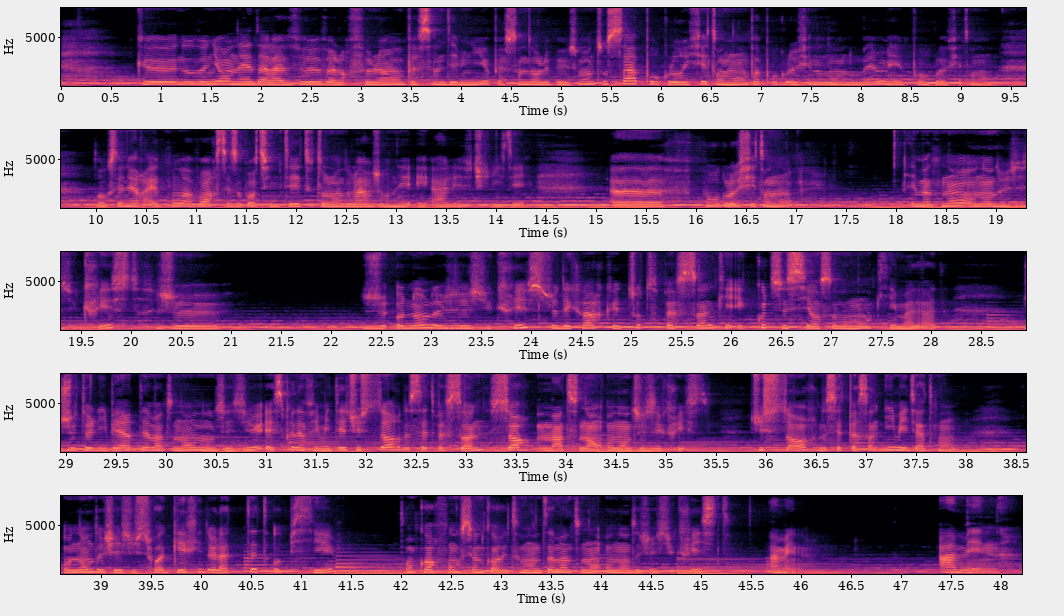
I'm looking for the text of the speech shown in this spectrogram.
que nous venions en aide à la veuve, à l'orphelin, aux personnes démunies, aux personnes dans le besoin. Tout ça pour glorifier ton nom, pas pour glorifier nos noms nous-mêmes, mais pour glorifier ton nom. Donc Seigneur, aide-nous à voir ces opportunités tout au long de la journée et à les utiliser euh, pour glorifier ton nom. Et maintenant, au nom de Jésus-Christ, je, je, au nom de Jésus-Christ, je déclare que toute personne qui écoute ceci en ce moment, qui est malade, je te libère dès maintenant au nom de Jésus. Esprit d'infimité, tu sors de cette personne. Sors maintenant au nom de Jésus-Christ. Tu sors de cette personne immédiatement. Au nom de Jésus, sois guéri de la tête aux pieds. Ton corps fonctionne correctement dès maintenant au nom de Jésus-Christ. Amen. Amen.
